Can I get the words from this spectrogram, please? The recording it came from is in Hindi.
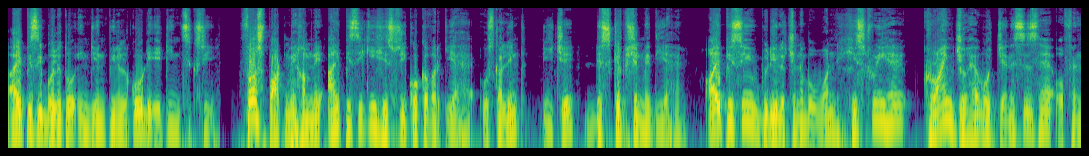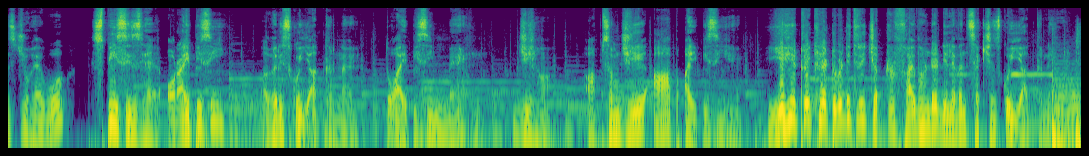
आईपीसी बोले तो Indian penal code 1860 first part में हमने आईपीसी की हिस्ट्री को कवर किया है। उसका लिंक नीचे डिस्क्रिप्शन में दिया है। IPC video lecture number one history है। क्राइम जो है वो जेनेसिस है ऑफेंस जो है वो स्पीसीज है। और आईपीसी अगर इसको याद करना है तो आईपीसी मैं हूँ। जी हाँ आप समझिए, आप आईपीसी हैं। यही ट्रिक है 23 चैप्टर 511 सेक्शंस को याद करने का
